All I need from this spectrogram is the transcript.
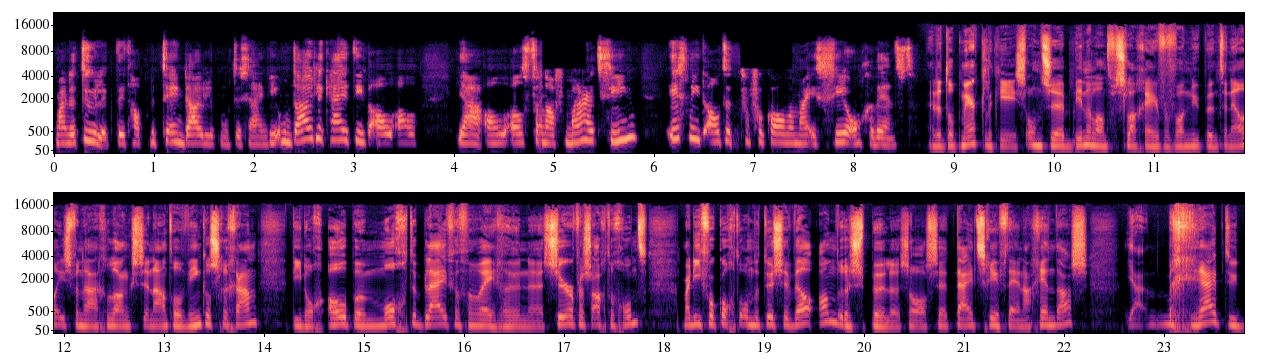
Maar natuurlijk, dit had meteen duidelijk moeten zijn. Die onduidelijkheid die we al, al, ja, al, al vanaf maart zien, is niet altijd te voorkomen, maar is zeer ongewenst. En het opmerkelijke is, onze binnenlandverslaggever van nu.nl is vandaag langs een aantal winkels gegaan die nog open mochten blijven vanwege hun uh, serviceachtergrond. Maar die verkochten ondertussen wel andere spullen, zoals uh, tijdschriften en agenda's. Ja, begrijpt u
